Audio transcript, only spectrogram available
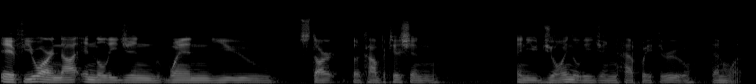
If you are not in the Legion when you start the competition and you join the Legion halfway through, then what?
